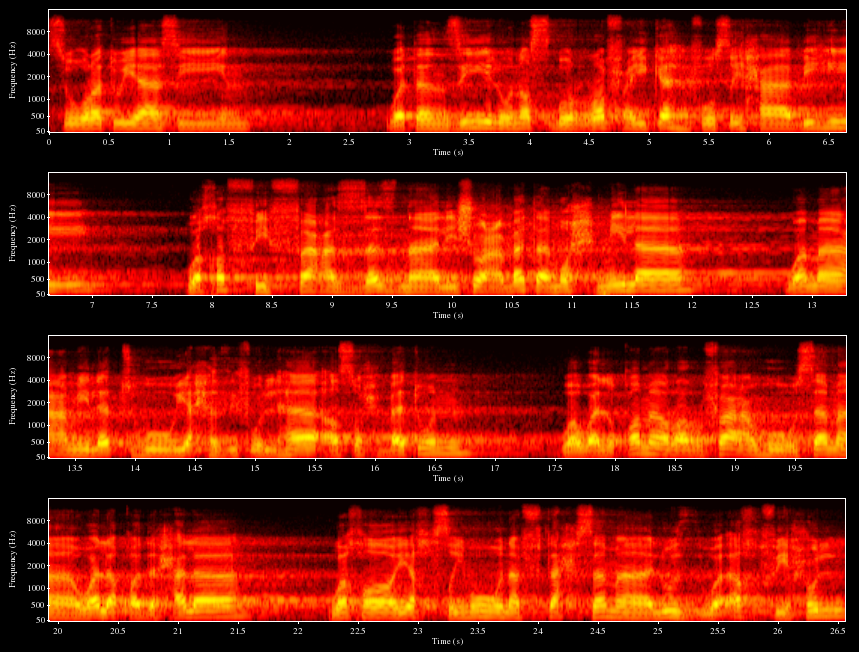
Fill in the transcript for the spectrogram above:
سورة ياسين. وتنزيل نصب الرفع كهف صحابه. وخفف فعززنا لشعبة محملا. وما عملته يحذف الهاء صحبة. ووالقمر ارفعه سما ولقد حلا. وخا يخصمون افتح سما لذ وأخف حل.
